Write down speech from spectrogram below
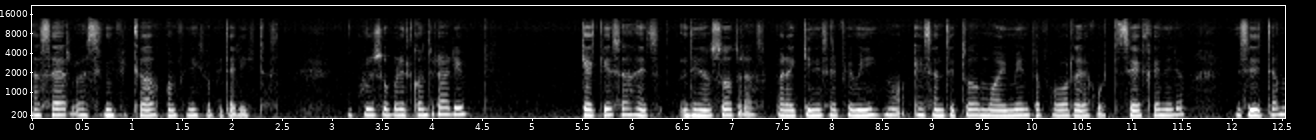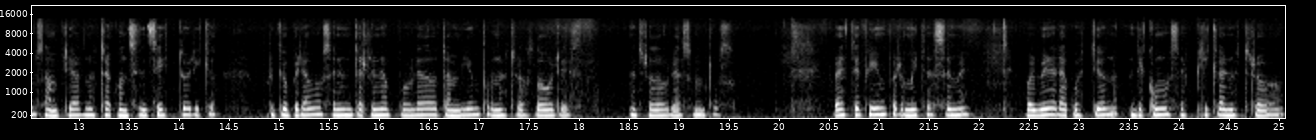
a ser resignificados con fines capitalistas. Incluso por el contrario, que aquellas de, de nosotras para quienes el feminismo es ante todo un movimiento a favor de la justicia de género, Necesitamos ampliar nuestra conciencia histórica porque operamos en un terreno poblado también por nuestros dobles, nuestro doble asombroso. Para este fin, permítaseme volver a la cuestión de cómo se explica nuestro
